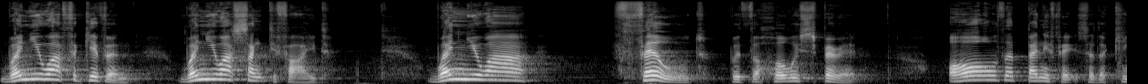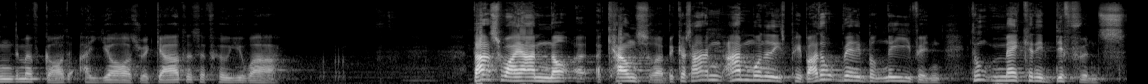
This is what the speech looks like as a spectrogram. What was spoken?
when you are forgiven, when you are sanctified, when you are filled with the Holy Spirit, all the benefits of the kingdom of God are yours, regardless of who you are. That's why I'm not a, counselor, because I'm, I'm one of these people. I don't really believe in, it don't make any difference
